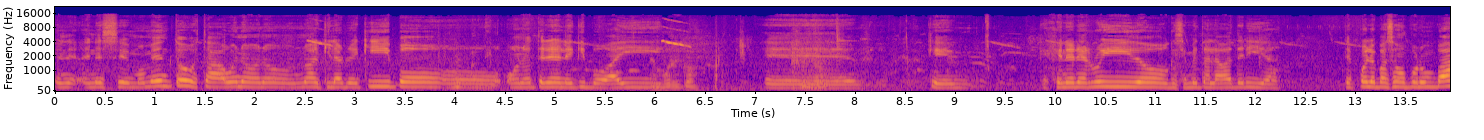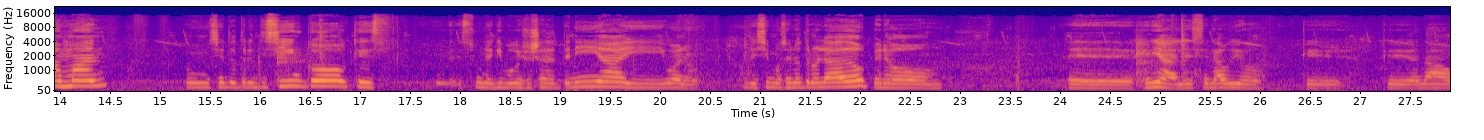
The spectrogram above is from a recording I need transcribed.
en, en ese momento. Estaba bueno no, no alquilar un equipo o, o no tener el equipo ahí eh, que, que genere ruido o que se meta en la batería. Después lo pasamos por un Bassman, un 135, que es, es un equipo que yo ya tenía y bueno, lo hicimos en otro lado, pero eh, genial, es el audio que, que andaba,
